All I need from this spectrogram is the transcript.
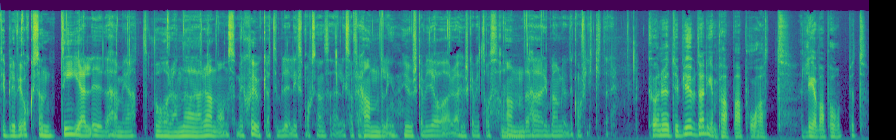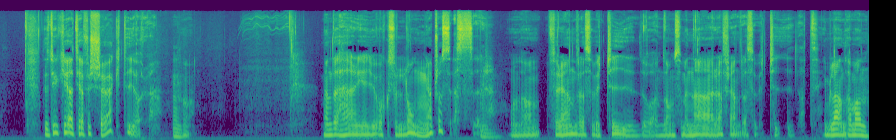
det blev ju också en del i det här med att vara nära någon som är sjuk. Att det blir liksom också en liksom förhandling. Hur ska vi göra? Hur ska vi ta oss an mm. det här? Ibland blev det konflikter. Kunde du inte bjuda din pappa på att leva på hoppet? Det tycker jag att jag försökte göra. Mm. Ja. Men det här är ju också långa processer mm. och de förändras över tid och de som är nära förändras över tid. Att ibland har man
